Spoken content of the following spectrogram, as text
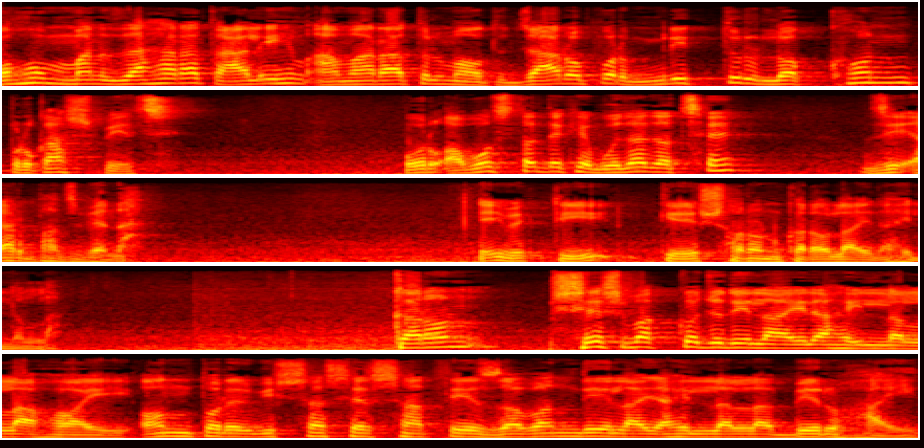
ওহম মান জাহারাত আলিহিম আমারাতুল মত যার ওপর মৃত্যুর লক্ষণ প্রকাশ পেয়েছে। ওর অবস্থা দেখে বোঝা যাচ্ছে যে আর বাঁচবে না। এই ব্যক্তিকে স্মরণ করা লাইলাহিল্লাহ কারণ শেষ বাক্য যদি লাইলাহিল্লাহ হয়, অন্তরের বিশ্বাসের সাথে জবান দিয়ে লাইলাহিল্লাহ বের হয়,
